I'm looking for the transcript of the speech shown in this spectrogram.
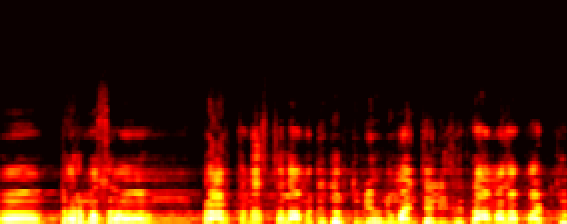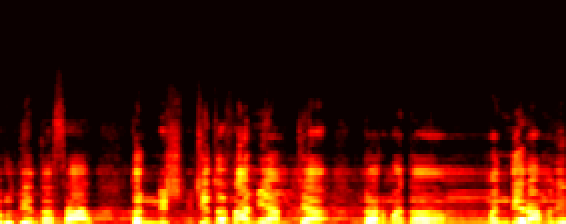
धर्म प्रार्थनास्थळामध्ये प्रार्थना जर तुम्ही हनुमान चालिसेचा आम्हाला पाठ करू देत असाल तर निश्चितच आम्ही आमच्या धर्म मंदिरामध्ये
